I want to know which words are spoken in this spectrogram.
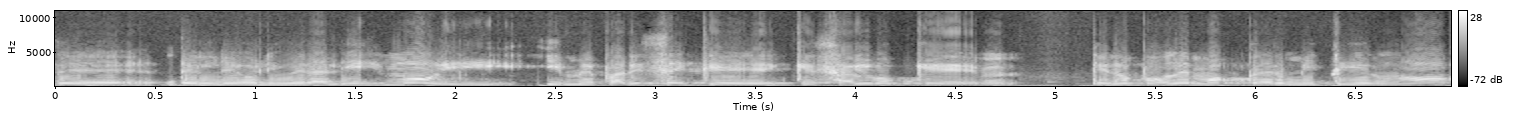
de- del neoliberalismo y, y me parece que, que es algo que, que no podemos permitir, ¿no?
